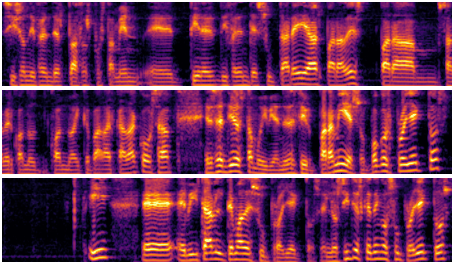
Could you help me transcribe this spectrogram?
si son diferentes plazos, pues también tiene diferentes subtareas para, para saber cuándo, cuándo hay que pagar cada cosa. En ese sentido está muy bien. Es decir, para mí eso, pocos proyectos y eh, evitar el tema de subproyectos. En los sitios que tengo subproyectos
